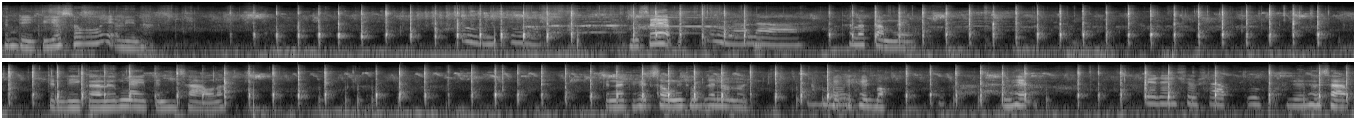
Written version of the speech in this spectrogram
ฉันดีก็จะซ้อยอะไรนะสูงแค่มีแซ่บลาลาถ้าละต่ำแล้วจันดีก็เริ่มใหญ่เป็นสาวแล้ว จันนาก็เฮ็ดซองยูทูบเล่นเอาหน่อยเฮ็ดเฮ็ดบอกเฮ็ดจะได้สับๆอยู่เฮ็ดโทรศัพท์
